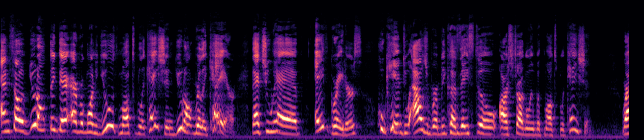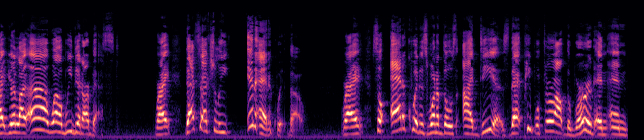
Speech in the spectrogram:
And so if you don't think they're ever going to use multiplication, you don't really care that you have eighth graders who can't do algebra because they still are struggling with multiplication, right? You're like, ah, well, we did our best, right? That's actually inadequate though, right? So adequate is one of those ideas that people throw out the word and, and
